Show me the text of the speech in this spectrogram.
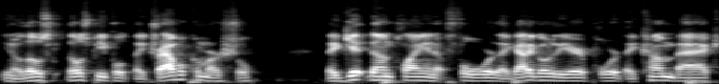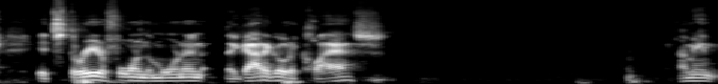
you know, those those people they travel commercial, they get done playing at four, they got to go to the airport, they come back, it's three or four in the morning, they got to go to class I mean,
